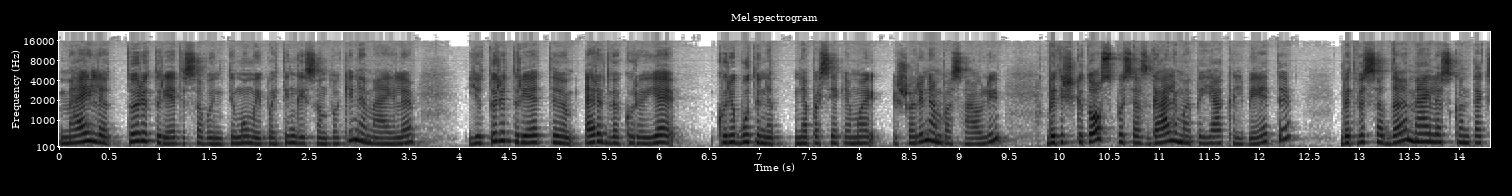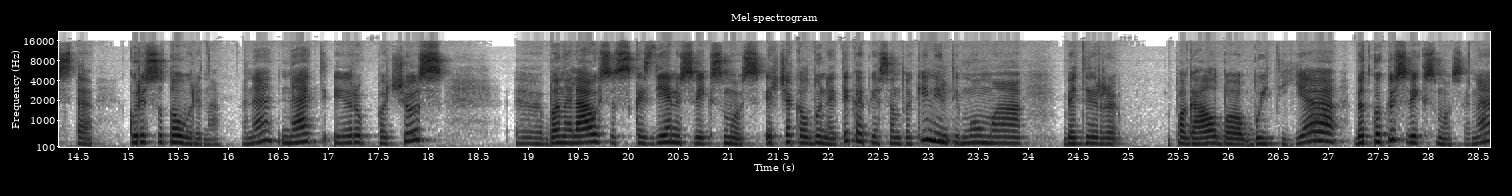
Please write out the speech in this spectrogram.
meilė turi turėti savo intimumą, ypatingai santokinė meilė, ji turi turėti erdvę, kurioje, kuri būtų ne, nepasiekiama išoriniam pasauliui, bet iš kitos pusės galima apie ją kalbėti, bet visada meilės kontekste, kuris sutaurina, ne? net ir pačius E, banaliausius kasdienius veiksmus. Ir čia kalbu ne tik apie santokinį intimumą, bet ir pagalbą būtyje, bet kokius veiksmus, ar ne?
